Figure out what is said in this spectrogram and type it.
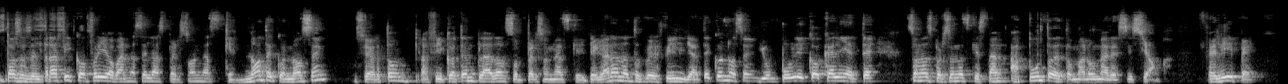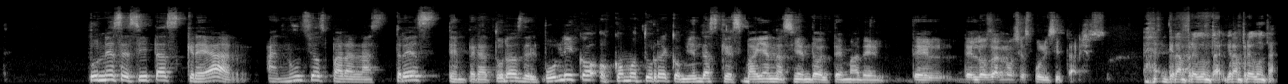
Entonces, el tráfico frío van a ser las personas que no te conocen, ¿cierto? Un tráfico templado son personas que llegaron a tu perfil y ya te conocen y un público caliente son las personas que están a punto de tomar una decisión. Felipe, tú necesitas crear anuncios para las tres temperaturas del público o cómo tú recomiendas que vayan haciendo el tema de los anuncios publicitarios? Gran pregunta, gran pregunta.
